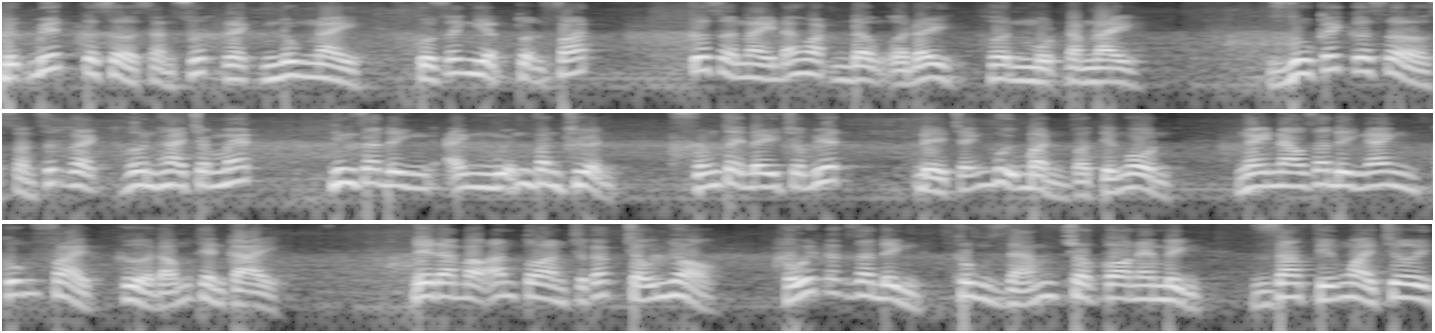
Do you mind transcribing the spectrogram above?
Được biết cơ sở sản xuất gạch nung này của doanh nghiệp Thuận Phát, cơ sở này đã hoạt động ở đây hơn một năm nay. Dù cách cơ sở sản xuất gạch hơn 200 mét, nhưng gia đình anh Nguyễn Văn Chuyển sống tại đây cho biết để tránh bụi bẩn và tiếng ồn, ngày nào gia đình anh cũng phải cửa đóng then cài. Để đảm bảo an toàn cho các cháu nhỏ, hầu hết các gia đình không dám cho con em mình ra phía ngoài chơi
